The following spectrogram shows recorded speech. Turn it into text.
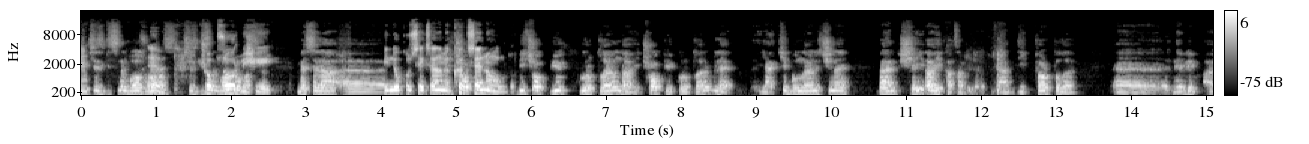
yani. Çizgisini bozmaması. çizgisini Çok zor bir bozmaması. şey. Mesela e, 1980'de mi? 40 Çok- sene oldu. birçok büyük grupların dahi, çok büyük grupların bile ya ki bunların içine ben şeyi dahi katabilirim. Yani Deep Purple'ı, e, ne bileyim e,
